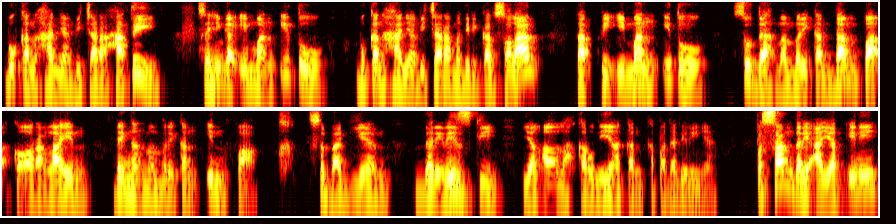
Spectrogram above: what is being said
bukan hanya bicara hati. Sehingga iman itu bukan hanya bicara mendirikan sholat, tapi iman itu sudah memberikan dampak ke orang lain dengan memberikan infak sebagian dari rizki yang Allah karuniakan kepada dirinya. Pesan dari ayat ini,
